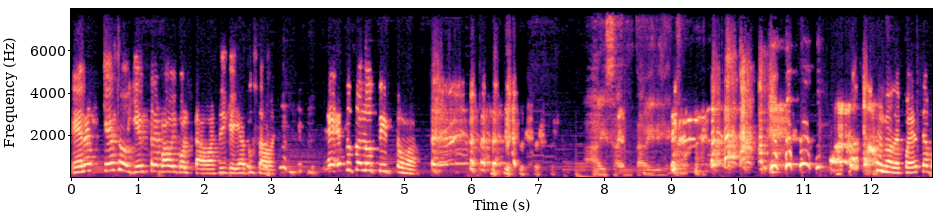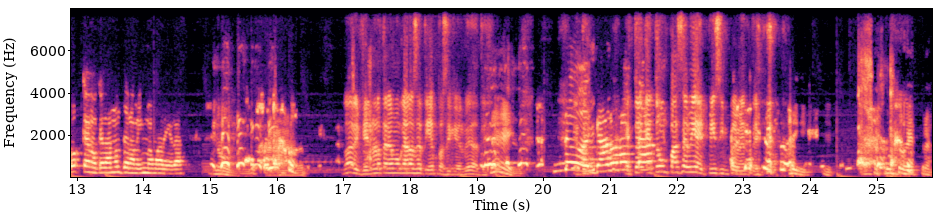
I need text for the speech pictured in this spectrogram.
Era el queso bien trepado y cortado, así que ya tú sabes. Eh, Estos son los síntomas. Ay, santa virgen. No, después de este podcast no quedamos de la misma manera. No. No, el infierno lo tenemos ganado hace tiempo, así que olvídate. Sí, No, el gano no Esto, está. esto es un pase VIP simplemente. sí. Puntos extra.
